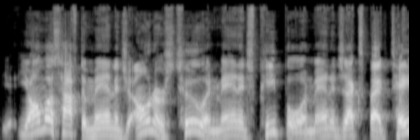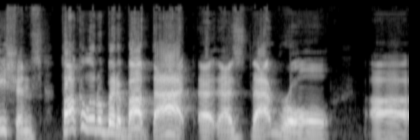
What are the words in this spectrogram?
you, you almost have to manage owners too and manage people and manage expectations. Talk a little bit about that as that role uh,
